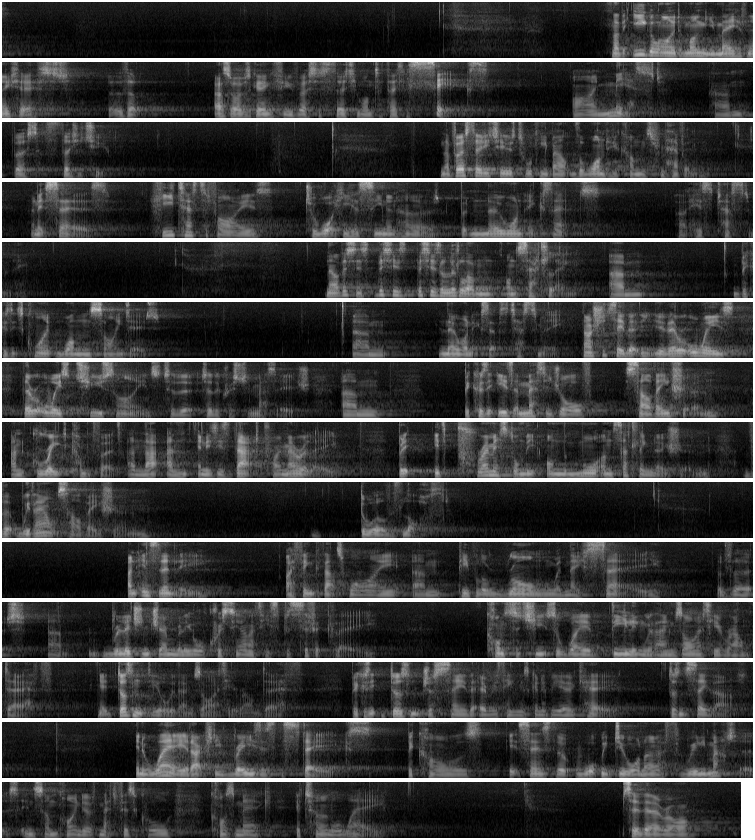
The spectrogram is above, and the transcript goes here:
Now, the eagle eyed among you may have noticed that as I was going through verses 31 to 36, I missed um, verse 32. Now, verse 32 is talking about the one who comes from heaven. And it says, He testifies to what he has seen and heard, but no one accepts uh, his testimony. Now, this is, this is, this is a little un, unsettling um, because it's quite one sided. Um, no one accepts a testimony. Now, I should say that you know, there, are always, there are always two sides to the, to the Christian message um, because it is a message of salvation and great comfort, and, that, and, and it is that primarily. But it, it's premised on the, on the more unsettling notion that without salvation, the world is lost. And incidentally, I think that's why um, people are wrong when they say that um, religion generally, or Christianity specifically, constitutes a way of dealing with anxiety around death. It doesn't deal with anxiety around death because it doesn't just say that everything is going to be okay. It doesn't say that. In a way, it actually raises the stakes because it says that what we do on earth really matters in some kind of metaphysical, cosmic, eternal way. So there are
